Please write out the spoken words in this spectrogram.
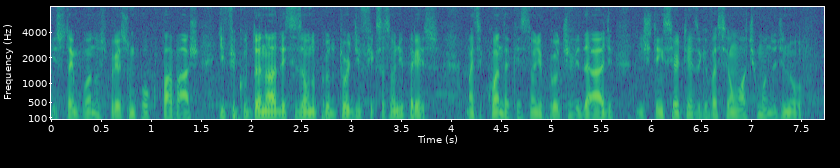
isso está empurrando os preços um pouco para baixo, dificultando a decisão do produtor de fixação de preço. Mas quanto à questão de produtividade, a gente tem certeza que vai ser um ótimo ano de novo.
